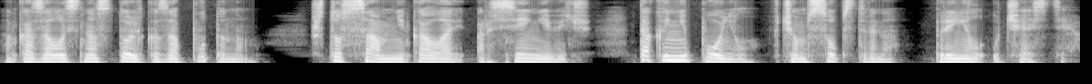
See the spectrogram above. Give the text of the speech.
оказалось настолько запутанным, что сам Николай Арсеньевич так и не понял, в чем, собственно, принял участие.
